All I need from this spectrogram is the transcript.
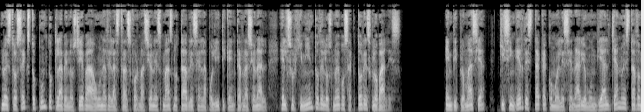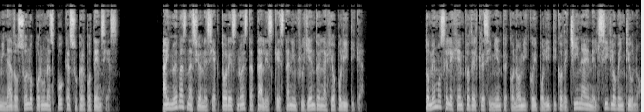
Nuestro sexto punto clave nos lleva a una de las transformaciones más notables en la política internacional, el surgimiento de los nuevos actores globales. En diplomacia, Kissinger destaca como el escenario mundial ya no está dominado solo por unas pocas superpotencias. Hay nuevas naciones y actores no estatales que están influyendo en la geopolítica. Tomemos el ejemplo del crecimiento económico y político de China en el siglo XXI.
